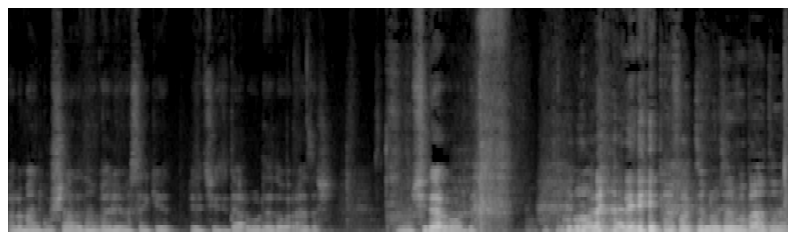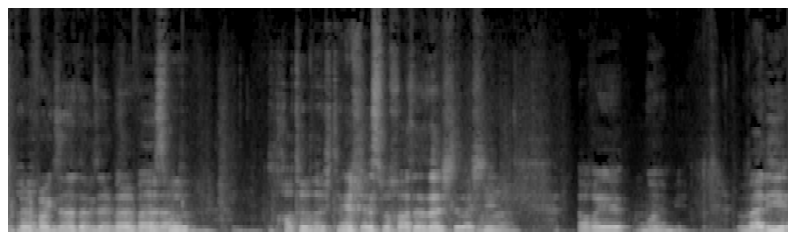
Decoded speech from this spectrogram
حالا من گوش ندادم ولی مثلا که یه چیزی در ورده دوباره ازش. چی در ورده. ولی پرفکتن رو داریم به بعد پرفکت زنل می‌ذاریم برای بعدا اسم خاطر داشته باشی. اسم خاطر داشته باشی. آره. آقای مهمیه. ولی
